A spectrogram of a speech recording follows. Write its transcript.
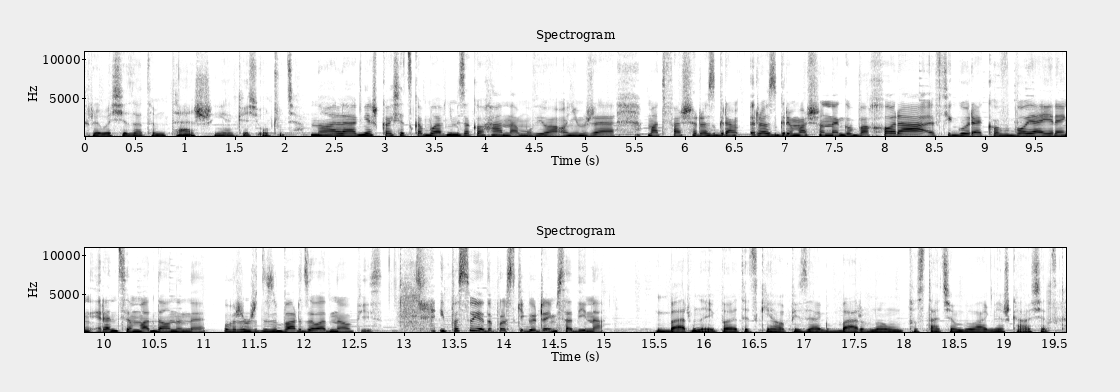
kryły się za tym też jakieś uczucia. No ale Agnieszka Osiecka była w nim zakochana. Mówiła o nim, że ma twarz rozgrymaszonego bachora, figurę kowboja i rę- ręce Madonny. Uważam, że to jest bardzo ładny opis. I pasuje do polskiego Jamesa Dina barwny i poetycki opis, jak barwną postacią była Agnieszka Osiecka.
